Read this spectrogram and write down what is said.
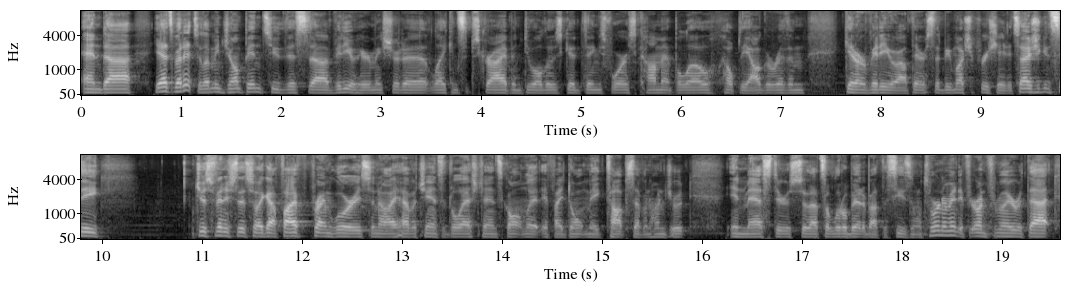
And uh, yeah, that's about it. So let me jump into this uh, video here. Make sure to like and subscribe and do all those good things for us. Comment below, help the algorithm get our video out there. So that'd be much appreciated. So as you can see, just finished this. So I got five Prime Glories. So now I have a chance at the Last Chance Gauntlet if I don't make top 700 in Masters. So that's a little bit about the seasonal tournament. If you're unfamiliar with that,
